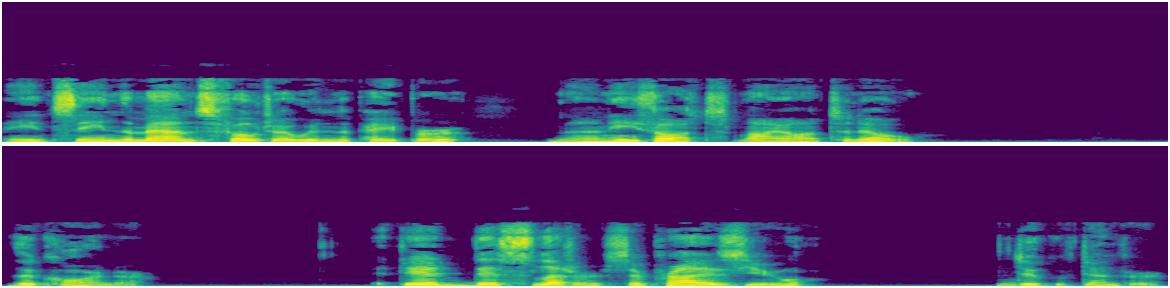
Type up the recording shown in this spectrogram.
he'd seen the man's photo in the paper, and he thought I ought to know. The Coroner: Did this letter surprise you? Duke of Denver:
